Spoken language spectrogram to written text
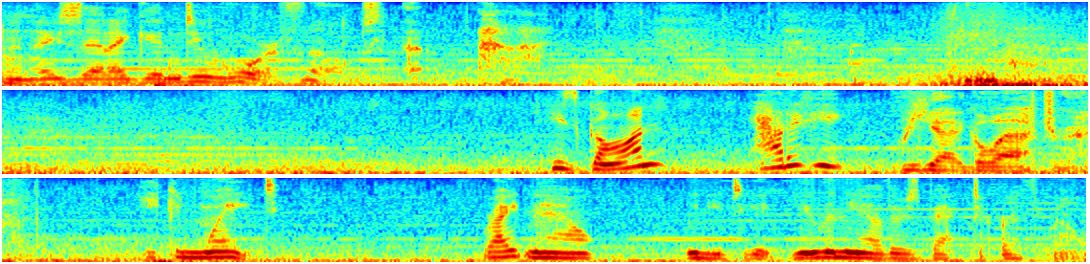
and they said I couldn't do horror films. He's gone? How did he... We gotta go after him. He can wait. Right now, we need to get you and the others back to Earthrealm.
